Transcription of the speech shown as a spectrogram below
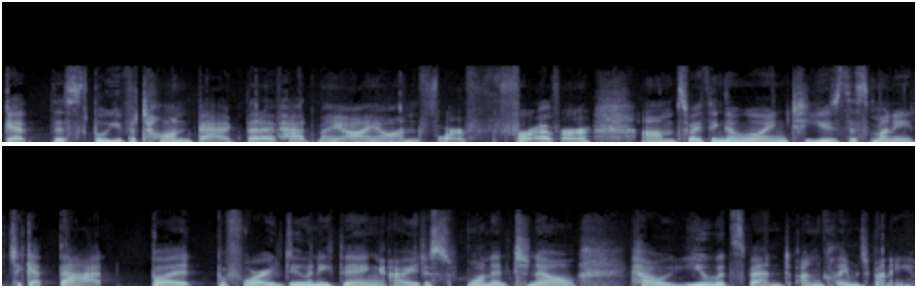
get this Louis Vuitton bag that I've had my eye on for forever. Um, so I think I'm going to use this money to get that. But before I do anything, I just wanted to know how you would spend unclaimed money.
